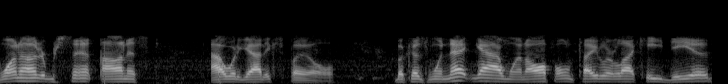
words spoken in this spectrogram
100% honest, I would have got expelled. Because when that guy went off on Taylor like he did,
